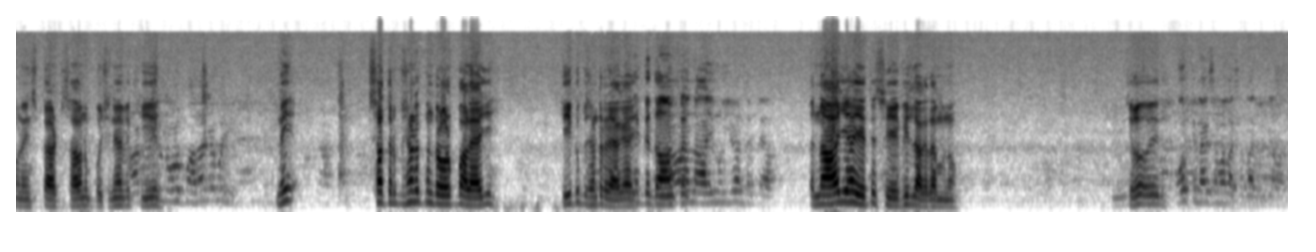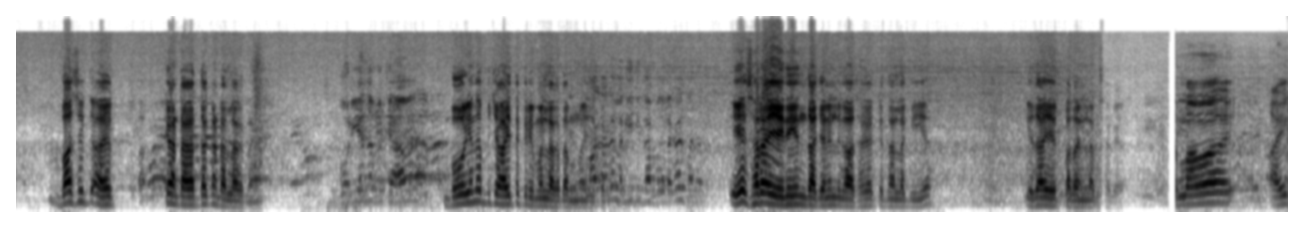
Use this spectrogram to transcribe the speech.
ਹੁਣ ਇੰਸਪੈਕਟਰ ਸਾਹਿਬ ਨੂੰ ਪੁੱਛਣਾ ਵੀ ਕੀ ਨਹੀਂ 70% ਕੰਟਰੋਲ ਪਾ ਲਿਆ ਜੀ। 30% ਰਹਿ ਗਿਆ ਜੀ। ਗਦਾਮ ਅਨਾਜ ਨੂੰ ਜਿਹੜਾ ਅੰਦਰ ਪਿਆ। ਅਨਾਜ ਹਜੇ ਤੇ ਸੇਫ ਹੀ ਲੱਗਦਾ ਮੈਨੂੰ। ਚਲੋ ਇਹ ਹੋਰ ਕਿੰਨਾ ਕੁ ਸਮਾਂ ਲੱਗ ਸਕਦਾ ਜੀ ਬਸ ਘੰਟਾ ਅੱਧਾ ਘੰਟਾ ਲੱਗਦਾ ਹੈ। ਬੋਰੀਆਂ ਦਾ ਬਚਾਅ ਹੈ? ਬੋਰੀਆਂ ਦਾ ਬਚਾਅ ਹੀ ਤਕਰੀਬਨ ਲੱਗਦਾ ਮੈਨੂੰ ਅਜੇ ਅੱਗ ਤੱਕ। ਲੱਗੀ ਕਿੱਦਾਂ ਪਤਾ ਲੱਗਾ ਤੱਕ ਇਹ ਸਾਰਾ ਇਹ ਨਹੀਂ ਅੰਦਾਜ਼ਾ ਨਹੀਂ ਲਗਾ ਸਕਿਆ ਕਿਦਾਂ ਲੱਗੀ ਆ। ਇਹਦਾ ਇਹ ਪਤਾ ਨਹੀਂ ਲੱਗ ਸਕਿਆ। ਮਾਵਾ ਅਸੀਂ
